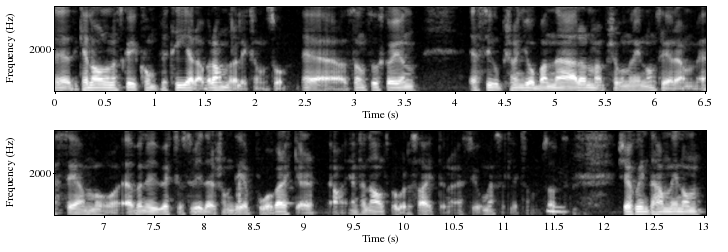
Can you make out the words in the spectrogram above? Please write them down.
eh, kanalerna ska ju komplettera varandra. Liksom, så. Eh, sen så ska ju en SEO-person jobbar nära de här personerna inom CRM, SEM och även UX och så vidare som det påverkar ja, egentligen allt på både sajten och SEO-mässigt. Liksom. Så att, mm. försök inte hamna i någon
